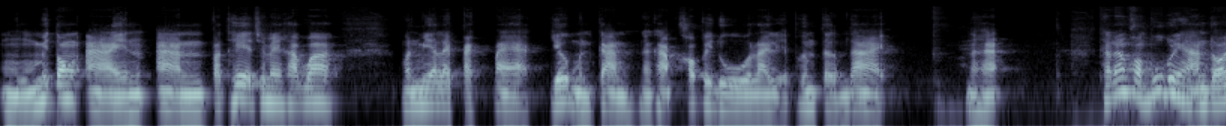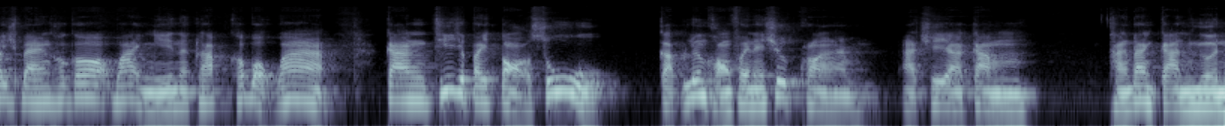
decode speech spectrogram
ผมไม่ต้องอ่านอ่านประเทศใช่ไหมครับว่า มันมีอะไรแปลกๆ เยอะเหมือนกันนะครับ เข้าไปดูรายละเอียดเพิ่มเติมได้นะฮะ ทางด้านของผู้บริหาร Deutsche Bank เขาก็ว่าอย่างนี้นะครับเขาบอกว่าการที่จะไปต่อสู้กับเรื่องของ financial crime อาชญากรรมทางด้านการเงิน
